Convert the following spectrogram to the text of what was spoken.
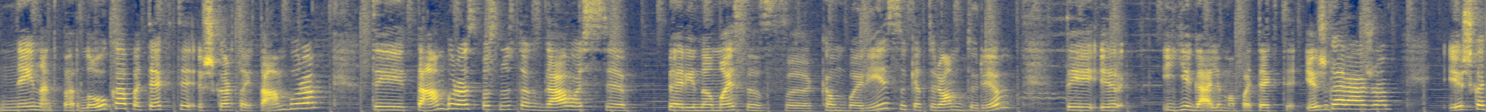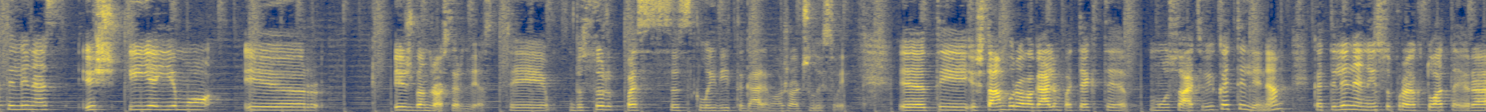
neinant per lauką patekti iš karto į tamburą. Tai tamburas pas mus toks gavosi pereinamasis kambarys su keturiom durim. Tai ir į jį galima patekti iš garažo, iš katilinės, iš įėjimo ir iš bendros erdvės. Tai visur pasisklaidyti galima, žodžiu, laisvai. E, tai iš Tamburovo galim patekti mūsų atveju katilinę. Katilinė neįsuprojektuota yra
